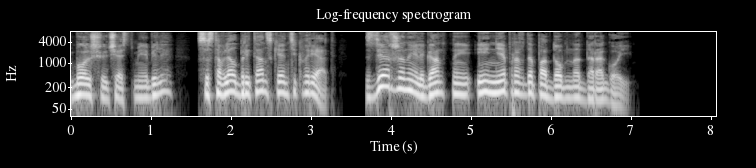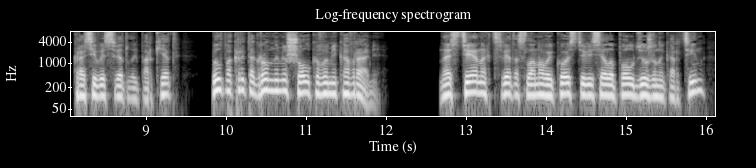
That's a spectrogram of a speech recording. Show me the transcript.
Большую часть мебели составлял британский антиквариат, сдержанный, элегантный и неправдоподобно дорогой. Красивый светлый паркет был покрыт огромными шелковыми коврами. На стенах цвета слоновой кости висело полдюжины картин —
